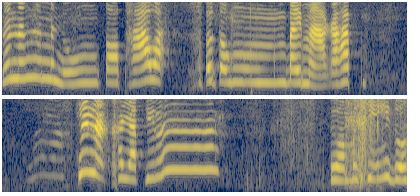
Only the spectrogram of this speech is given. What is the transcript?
นั่นนั่นนั่นมันตรงตอพร้าวอะเออตรงใบหมากอะครับ นั่นน่ะ ขยับอยู่นั่นเดี๋ยวมาชี้ให้ดู อ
